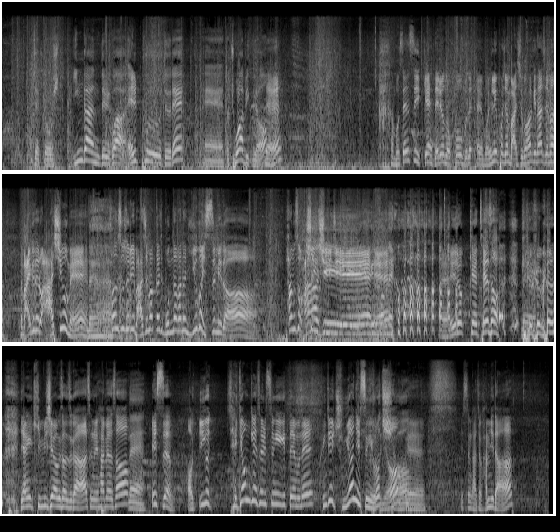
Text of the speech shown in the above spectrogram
이제 또 시- 인간들과 엘프들의 에, 또 조합이고요. 네. 아, 뭐 센스 있게 내려놓고 무대, 에, 뭐 힐링 포션 마시고 하긴 하지만 말 그대로 아쉬움에 네, 선수들이 마지막까지 못 나가는 이유가 있습니다. 방송 아 GG. GG. 예. 무섭네요. 네, 이렇게 돼서 결국은 양이 김시영 선수가 승리를 하면서 네. 1승. 어 이거 재경기에서 1승이기 때문에 굉장히 중요한 1승이거든요. 그렇죠. 네. 1승 가져갑니다.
